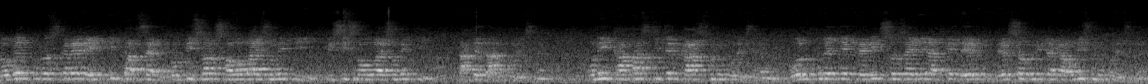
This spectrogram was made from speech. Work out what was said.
নোবেল পুরস্কারের এইটি পার্সেন্ট প্রতিশর সমবায় সমিতি, কৃষি সমবায় সমিতি, তাতে দান করেছিলেন। উনি কাঁথা স্টিচের কাজ শুরু করেছিলেন। বোলপুরে যে ক্রেডিট সোসাইটি আজকে দেড় দেড়শো কোটি টাকা উনি শুরু করেছিলেন।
